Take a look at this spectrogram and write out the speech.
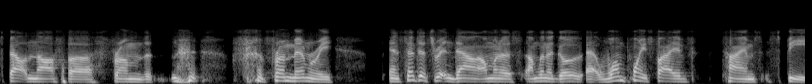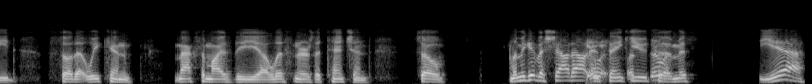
spouting off uh, from the from memory. And since it's written down, I'm gonna I'm gonna go at 1.5 times speed so that we can maximize the uh, listeners' attention. So let me give a shout out do and it. thank Let's you to it. Miss yeah.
